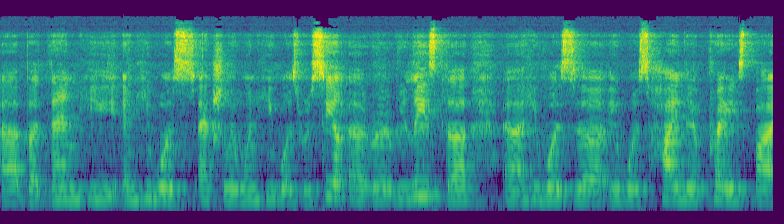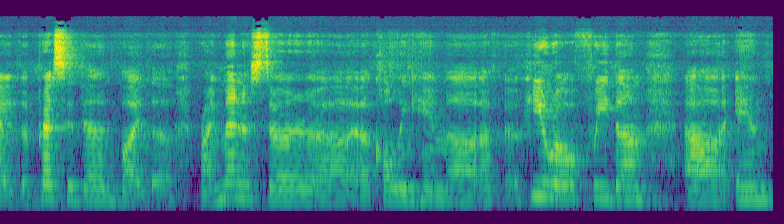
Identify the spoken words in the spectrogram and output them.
Uh, but then he, and he was actually, when he was uh, released, uh, uh, he was, it was highly appraised by the president, by the prime minister, calling him a, a hero of freedom. And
